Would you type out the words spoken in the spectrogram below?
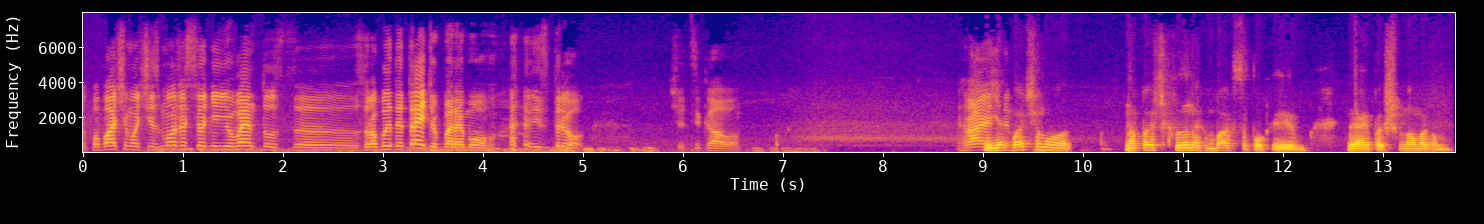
Ну, побачимо, чи зможе сьогодні Ювентус е, зробити третю перемогу із трьох. Що цікаво. Грають. І як тим- бачимо, на перших хвилинах Барса поки грає першим номером.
